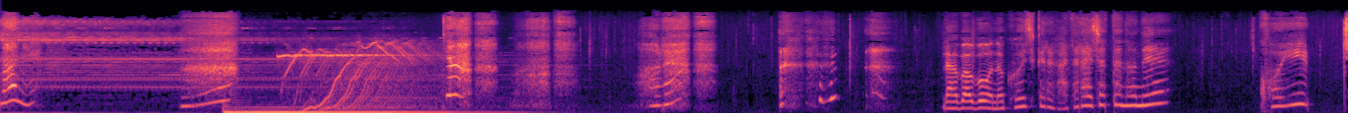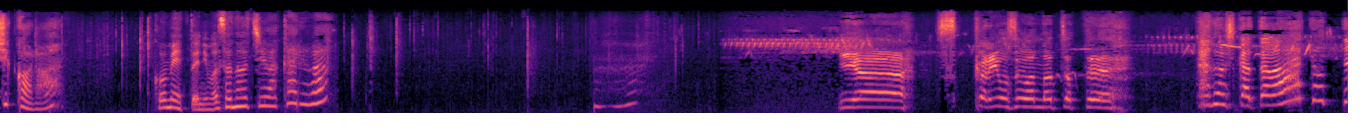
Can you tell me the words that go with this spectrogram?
何？あれ？ラバボーの恋力が働いちゃったのね。恋力？コメットにもそのうちわかるわいやーすっかりお世話になっちゃって楽しかったわ、とって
